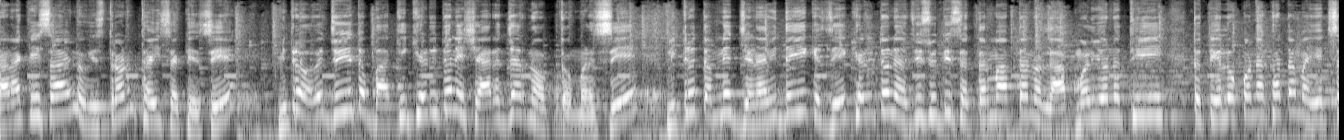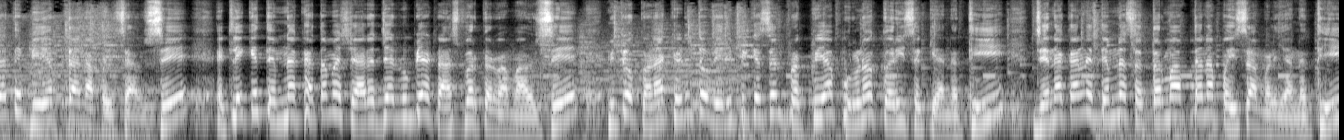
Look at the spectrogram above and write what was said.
નાણાકીય સહાયનું વિસ્તરણ થઈ શકે છે. મિત્રો, હવે જોઈએ તો બાકી ખેડૂતોને ચાર હજારનો હપ્તો મળશે. મિત્રો, તમને જણાવી દઈએ કે જે ખેડૂતોને હજી સુધી સત્તરમાં હપ્તાનો લાભ મળ્યો નથી, તો તે લોકોના ખાતામાં એક સાથે બે હપ્તાના પૈસા આવશે. એટલે કે તેમના ખાતામાં ચાર હજાર રૂપિયા ટ્રાન્સફર કરવામાં આવશે. મિત્રો, ઘણા ખેડૂતો વેરિફિકેશન પ્રક્રિયા પૂર્ણ કરી શક્યા નથી, જેના કારણે તેમના સત્તરમાં હપ્તાના પૈસા મળ્યા નથી.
